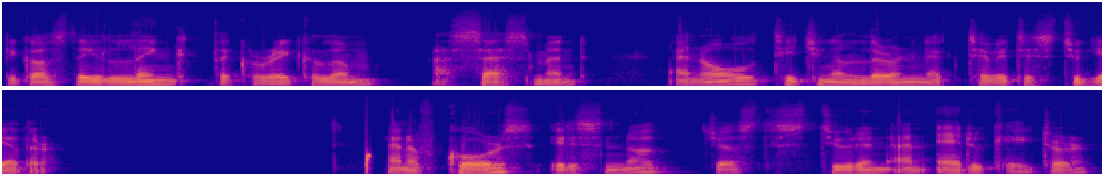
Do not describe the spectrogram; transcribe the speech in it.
because they link the curriculum, assessment, and all teaching and learning activities together. And of course, it is not just the student and educator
